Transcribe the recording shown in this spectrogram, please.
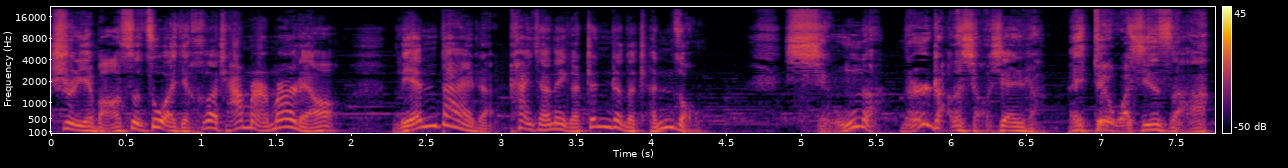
示意宝四坐下喝茶，慢慢聊，连带着看向那个真正的陈总。行啊，哪儿找的小先生？哎，对我心思啊。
